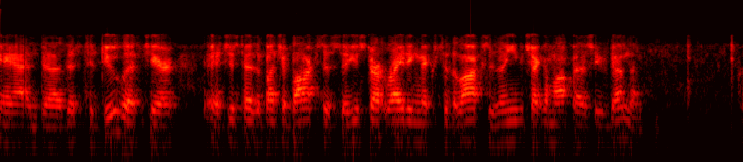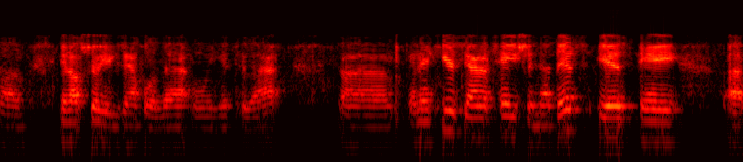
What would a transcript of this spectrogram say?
and this to-do list here it just has a bunch of boxes, so you start writing next to the boxes, and you can check them off as you've done them. Um, and I'll show you an example of that when we get to that. Um, and then here's the annotation. Now this is a, a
